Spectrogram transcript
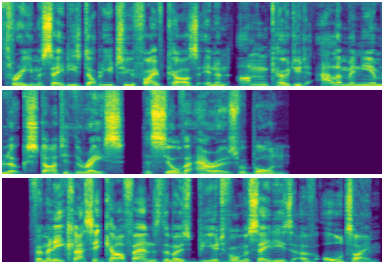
three Mercedes W25 cars in an uncoated aluminium look started the race. The Silver Arrows were born. For many classic car fans, the most beautiful Mercedes of all time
